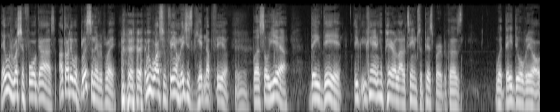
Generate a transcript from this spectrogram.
They was rushing four guys. I thought they were blitzing every play. we watching film, they just getting upfield. But so yeah, they did. You, you can't compare a lot of teams to Pittsburgh because what they do over there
